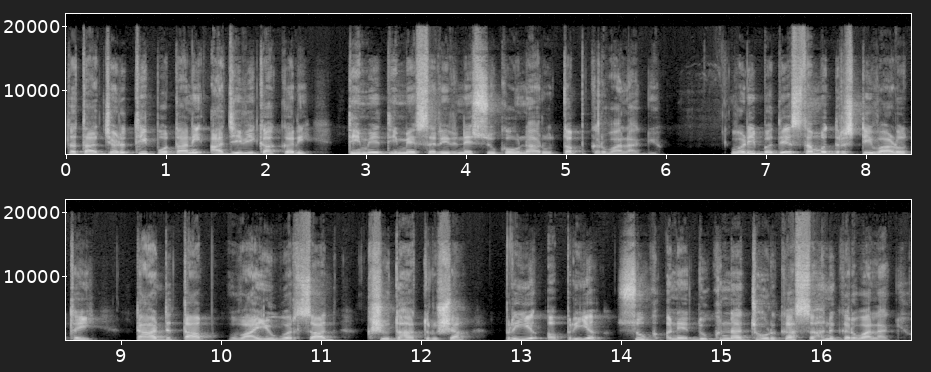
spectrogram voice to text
તથા જળથી પોતાની આજીવિકા કરી ધીમે ધીમે શરીરને સૂકવનારું તપ કરવા લાગ્યું. વળી બધે સમદ્રષ્ટિવાળો થઈ ટાઢ તાપ, વાયુ વરસાદ, ક્ષુધા તૃષા, પ્રિય અપ્રિય, સુખ અને દુઃખના જોડકા સહન કરવા લાગ્યો.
